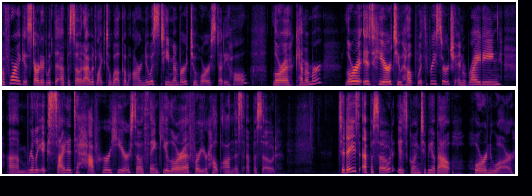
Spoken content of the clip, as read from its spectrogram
Before I get started with the episode, I would like to welcome our newest team member to Horror Study Hall, Laura Kemmerer. Laura is here to help with research and writing. Um, really excited to have her here. So, thank you, Laura, for your help on this episode. Today's episode is going to be about horror noir,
